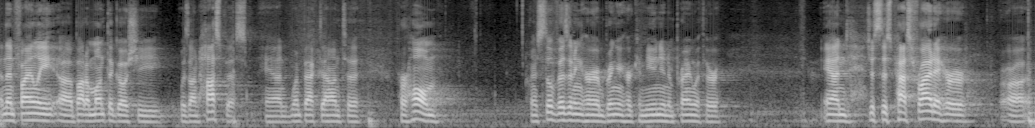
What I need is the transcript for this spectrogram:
And then finally, uh, about a month ago, she was on hospice and went back down to her home. I'm still visiting her and bringing her communion and praying with her. And just this past Friday, her uh,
